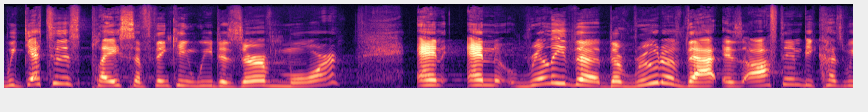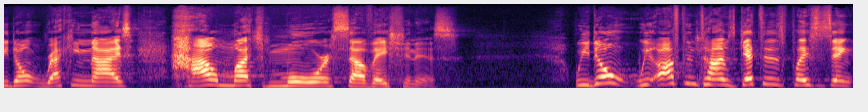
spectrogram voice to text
we get to this place of thinking we deserve more. And, and really, the, the root of that is often because we don't recognize how much more salvation is. We don't, we oftentimes get to this place of saying,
